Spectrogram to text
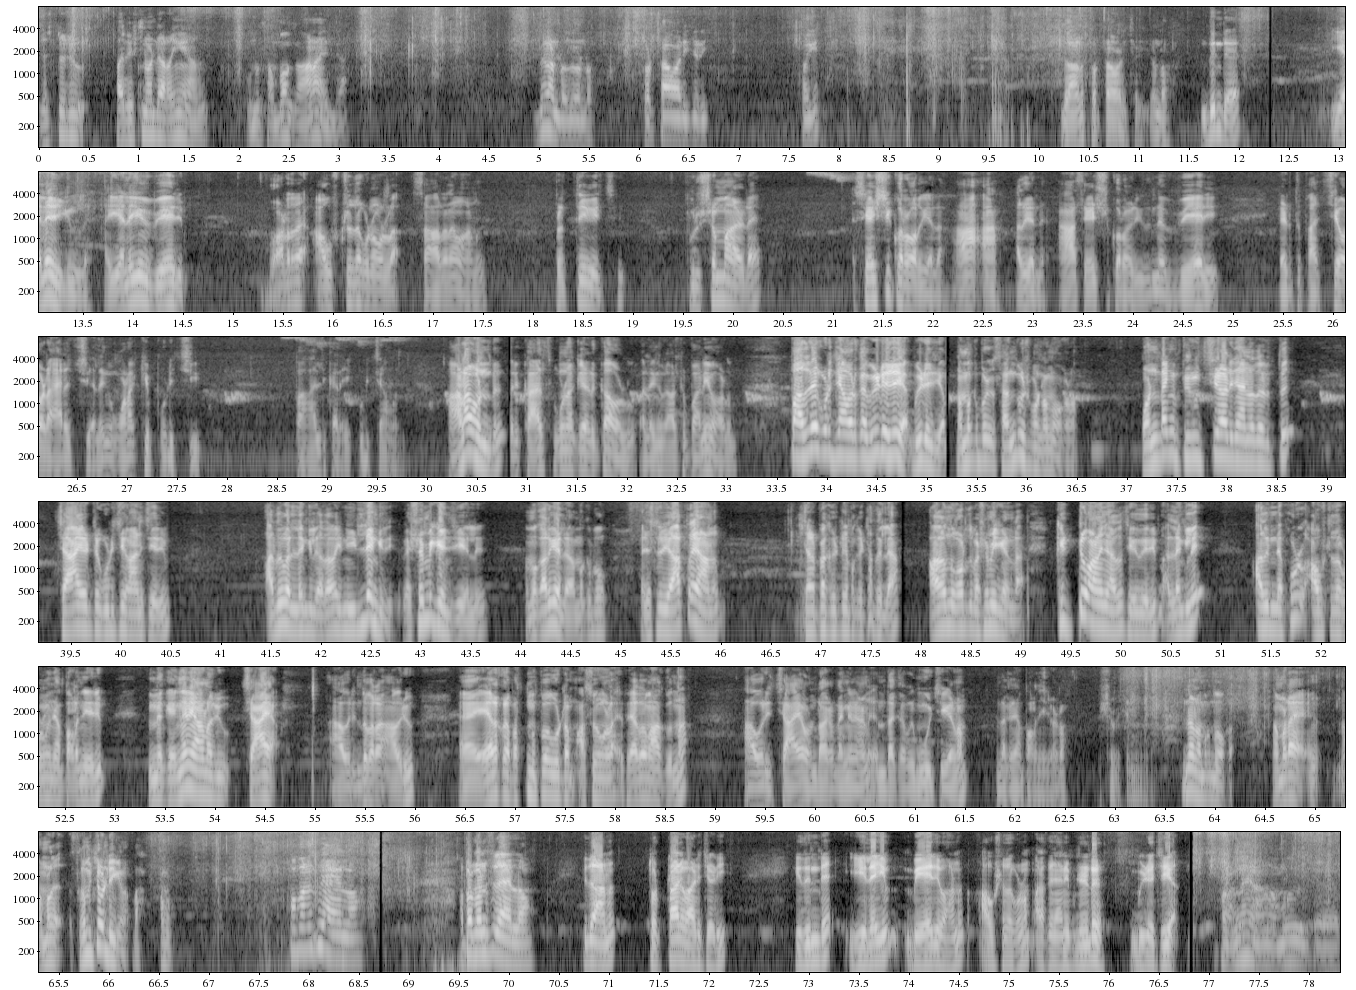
ജസ്റ്റ് ഒരു പരീക്ഷണം വേണ്ടി ഇറങ്ങിയാണ്. ഒന്നും സംഭവം കാണാനില്ല. ഇത് കണ്ടോ ഇത് കണ്ടോ? തൊട്ടാവാടി ചെടി നോക്കി. ഇതാണ് തൊട്ടാവാടി ചെടി കണ്ടോ? ഇതിന്റെ ഇല ഇരിക്കുന്നില്ലേ? ആ ഇലയും വേരും. വളരെ ഔഷധ ഗുണമുള്ള സാധനമാണ്. പ്രത്യേകിച്ച് പുരുഷന്മാരുടെ ശേഷിക്കുറവ് അറിയാലോ. ആ ആ അത് തന്നെ. ആ ശേഷിക്കുറവ് ഇതിന്റെ വേര് എടുത്ത് പച്ചയോടെ അരച്ച് അല്ലെങ്കിൽ ഉണക്കി പൊടിച്ച് പാലിൽ കലയിൽ കുടിച്ചാൽ മതി. അളവുണ്ട്. ഒരു കാൽ സ്പൂണൊക്കെ എടുക്കാവുള്ളൂ. അല്ലെങ്കിൽ ആൾക്ക് പണി വാളും അപ്പോൾ അതിനെക്കുറിച്ച് ഞാൻ അവർക്ക് വീഡിയോ ചെയ്യാം. വീഡിയോ ചെയ്യാം. നമുക്കിപ്പോൾ സന്തോഷം ഉണ്ടെന്ന് നോക്കണം. ഉണ്ടെങ്കിൽ തീർച്ചയായിട്ടും ഞാനതെടുത്ത് ചായ ഇട്ട് കുടിച്ച് കാണിച്ചു തരും. അതുമല്ലെങ്കിൽ അഥവാ ഇനി ഇല്ലെങ്കിൽ വിഷമിക്കുകയും ചെയ്യൽ നമുക്കറിയാലോ നമുക്കിപ്പോൾ ജസ്റ്റ് യാത്രയാണ്. ചിലപ്പോൾ കിട്ടി കിട്ടത്തില്ല. അതൊന്നും ഓർത്ത് വിഷമിക്കേണ്ട. കിട്ടുവാണെങ്കിൽ അത് ചെയ്തു തരും. അല്ലെങ്കിൽ അതിന്റെ ഫുൾ ഔഷധ ഗുണം ഞാൻ പറഞ്ഞു തരും. നിങ്ങൾക്ക് എങ്ങനെയാണൊരു ചായ ആ ഒരു എന്താ പറയുക ആ ഒരു ഏറെക്കുറെ പത്ത് മുപ്പത് കൂട്ടം അസുഖങ്ങളെ ഭേദമാക്കുന്ന ആ ഒരു ചായ ഉണ്ടാക്കേണ്ട എങ്ങനെയാണ് എന്തൊക്കെ റിമൂവ് ചെയ്യണം എന്നൊക്കെ ഞാൻ പറഞ്ഞു തരും കേട്ടോ. വിഷമിക്കുന്നത് എന്നാൽ നമുക്ക് നോക്കാം. നമ്മുടെ നമ്മൾ ശ്രമിച്ചുകൊണ്ടിരിക്കണം വാ. അപ്പോൾ മനസ്സിലായല്ലോ? അപ്പോൾ മനസ്സിലായല്ലോ? ഇതാണ് തൊട്ടാൽ വാടിച്ചെടി. ഇതിന്റെ ഇലയും വേരുമാണ് ഔഷധ ഗുണം. അതൊക്കെ ഞാൻ പിന്നീട് വീഡിയോ ചെയ്യാം. അപ്പോൾ അങ്ങനെയാണ് നമ്മൾ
